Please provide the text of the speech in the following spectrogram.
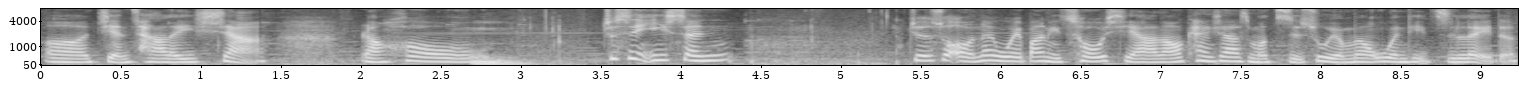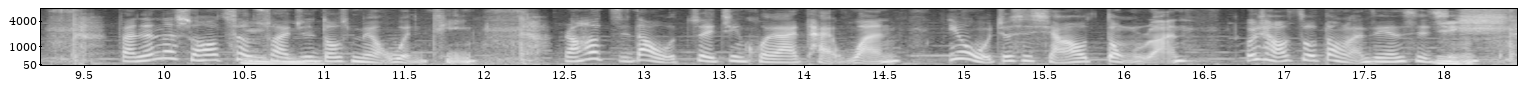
呃检查了一下，然后就是医生就是说哦，那我也帮你抽血啊，然后看一下什么指数有没有问题之类的，反正那时候测出来就是都是没有问题，然后直到我最近回来台湾，因为我就是想要冻卵。我想要做冻卵这件事情，嗯、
